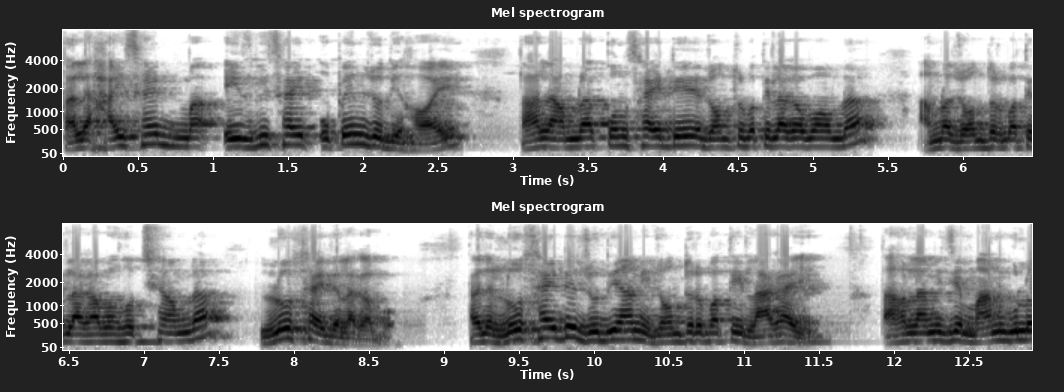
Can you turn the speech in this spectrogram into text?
তাহলে high side HV side open যদি হয়, তাহলে আমরা কোন সাইডে যন্ত্রপাতি লাগাবো আমরা? আমরা যন্ত্রপাতি লাগাবো হচ্ছে আমরা লো সাইডে লাগাবো। তাহলে লো সাইডে যদি আমি যন্ত্রপাতি লাগাই, তাহলে আমি যে মানগুলো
